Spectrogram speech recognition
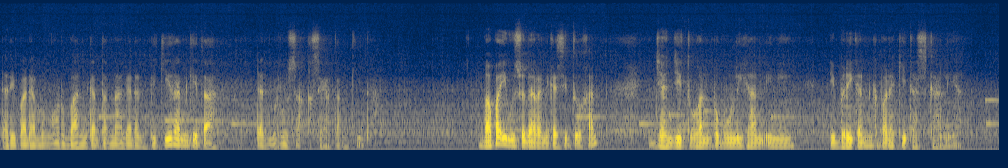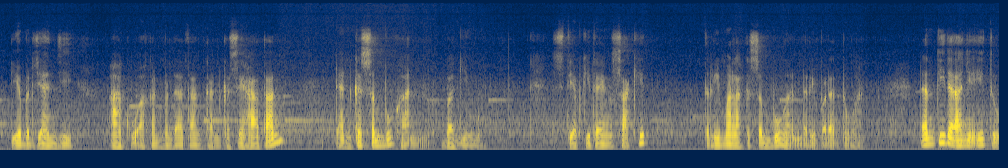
daripada mengorbankan tenaga dan pikiran kita dan merusak kesehatan kita. Bapak Ibu Saudara dikasih Tuhan, janji Tuhan pemulihan ini diberikan kepada kita sekalian. Dia berjanji, aku akan mendatangkan kesehatan dan kesembuhan bagimu. Setiap kita yang sakit, terimalah kesembuhan daripada Tuhan. Dan tidak hanya itu,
